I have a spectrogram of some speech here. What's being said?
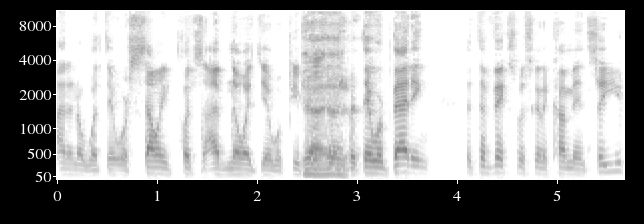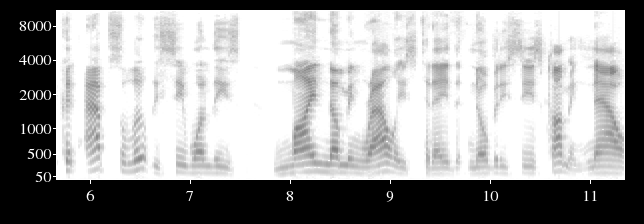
I don't know what they were selling puts. I have no idea what people Yeah, were doing, but they were betting that the VIX was going to come in. So you could absolutely see one of these mind-numbing rallies today that nobody sees coming. Now,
